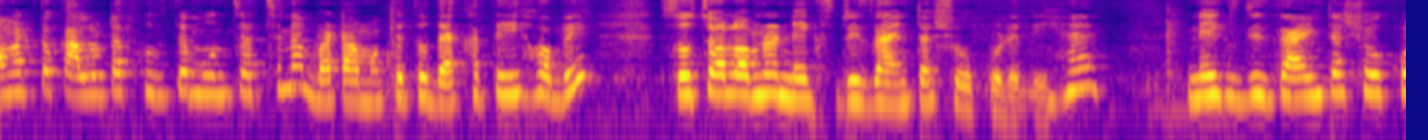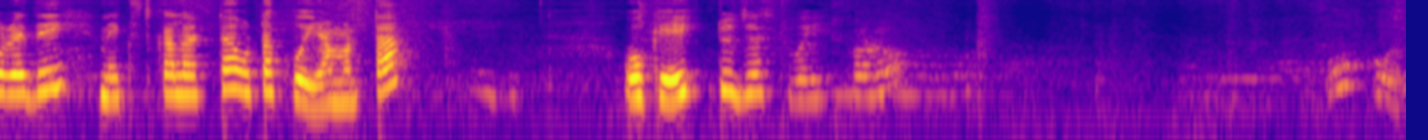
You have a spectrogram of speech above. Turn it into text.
আমার তো কালোটা খুলতে মন চাচ্ছে না বাট আমাকে তো দেখাতেই হবে। সো চলো আমরা নেক্সট ডিজাইনটা শো করে দিই হ্যাঁ? নেক্সট ডিজাইনটা শো করে দিই। নেক্সট কালারটা ওটা কই? আমারটা? ওকে একটু জাস্ট ওয়েট করো ও কই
